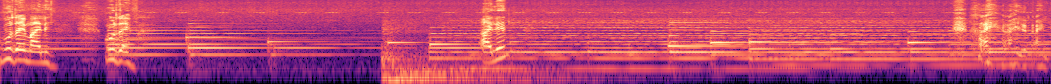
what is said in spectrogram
Buradayım Aylin. Buradayım. Aylin. Hayır, hayır, Aylin.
